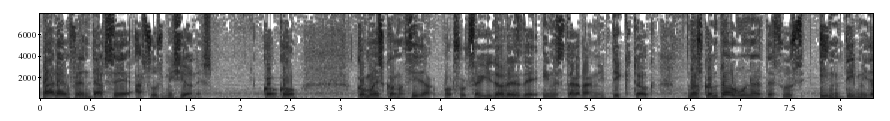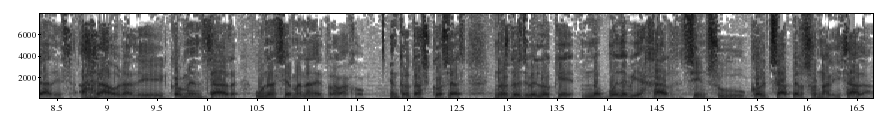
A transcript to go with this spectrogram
para enfrentarse a sus misiones. Coco como es conocida por sus seguidores de Instagram y TikTok, nos contó algunas de sus intimidades a la hora de comenzar una semana de trabajo. Entre otras cosas, nos desveló que no puede viajar sin su colcha personalizada.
